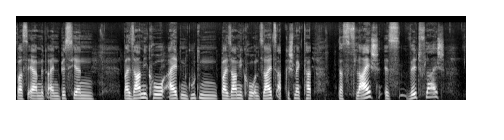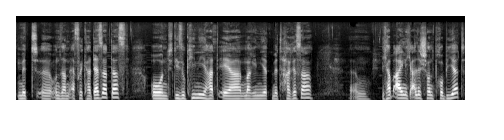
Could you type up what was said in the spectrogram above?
was er mit ein bisschen Balsamico, alten, guten Balsamico und Salz abgeschmeckt hat. Das Fleisch ist Wildfleisch mit äh, unserem Africa Desert Dust und die Zucchini hat er mariniert mit Harissa. Ähm, ich habe eigentlich alles schon probiert.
